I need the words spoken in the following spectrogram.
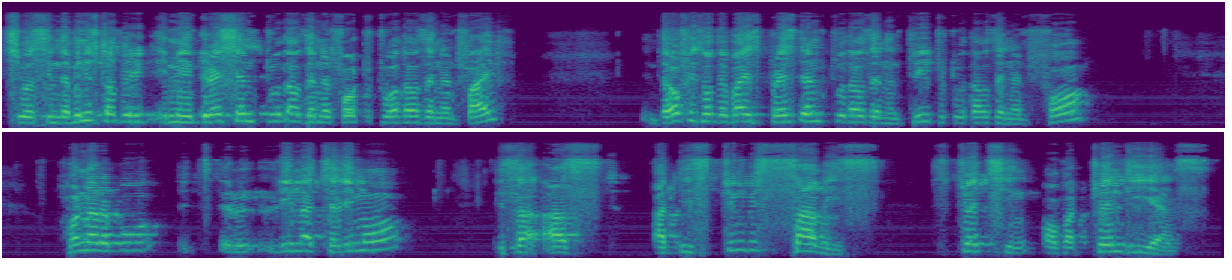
She was in the Ministry of Immigration 2004 to 2005, in the Office of the Vice President 2003 to 2004. Honorable Lina Chelimo is a, as a distinguished service stretching over 20 years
